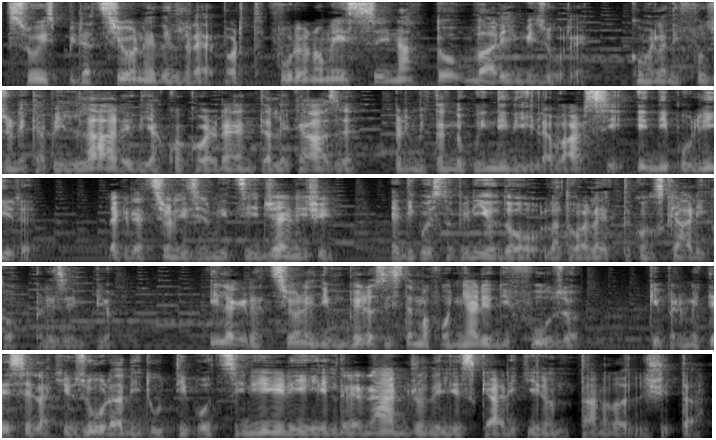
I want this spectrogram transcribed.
Su ispirazione del report furono messe in atto varie misure, come la diffusione capillare di acqua corrente alle case, permettendo quindi di lavarsi e di pulire, la creazione di servizi igienici, è di questo periodo la toilette con scarico, per esempio, e la creazione di un vero sistema fognario diffuso che permettesse la chiusura di tutti i pozzi neri e il drenaggio degli scarichi lontano dalle città.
